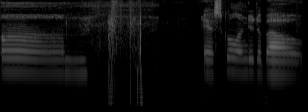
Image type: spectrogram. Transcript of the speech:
um yeah, school ended about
